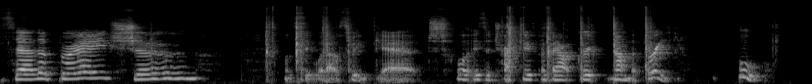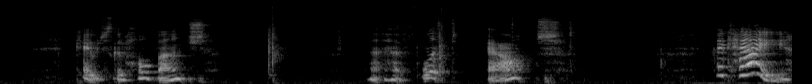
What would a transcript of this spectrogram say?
Celebration. Let's see what else we get. What is attractive about group number three? Ooh. Okay, we just got a whole bunch that have flipped out. Okay.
